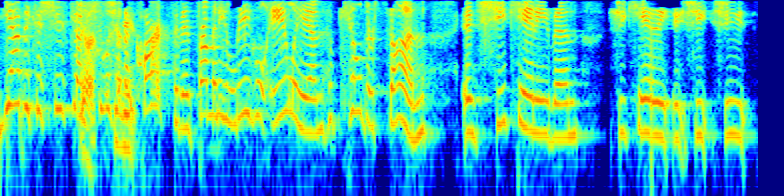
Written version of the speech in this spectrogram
Yeah, because she's got yeah, she was she in a car accident from an illegal alien who killed her son, and she can't even she can't she she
